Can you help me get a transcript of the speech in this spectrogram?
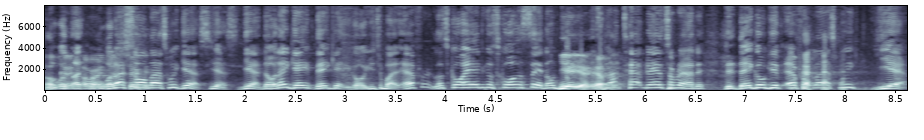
What- Okay, what, all right. what I saw checking. last week, yes, yes, yeah. No, they gave they gave. Go, you talking about effort? Let's go ahead and let's go ahead and say it. Don't Yeah, yeah, Let's effort. not tap dance around it. Did they go give effort last week? Yeah,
